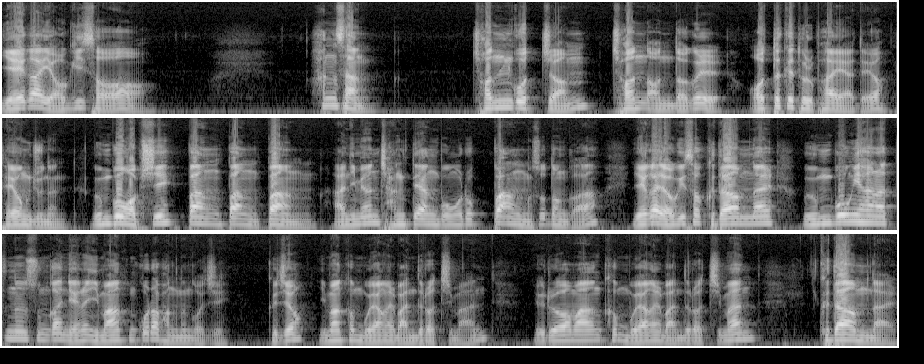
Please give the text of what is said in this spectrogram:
얘가 여기서 항상 전 고점, 전 언덕을 어떻게 돌파해야 돼요? 대형주는 음봉 없이 빵빵빵 아니면 장대양봉으로 빵 쏘던가 얘가 여기서 그 다음날 음봉이 하나 뜨는 순간 얘는 이만큼 꼬라 박는 거지 그죠? 이만큼 모양을 만들었지만 이러만큼 모양을 만들었지만 그 다음날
